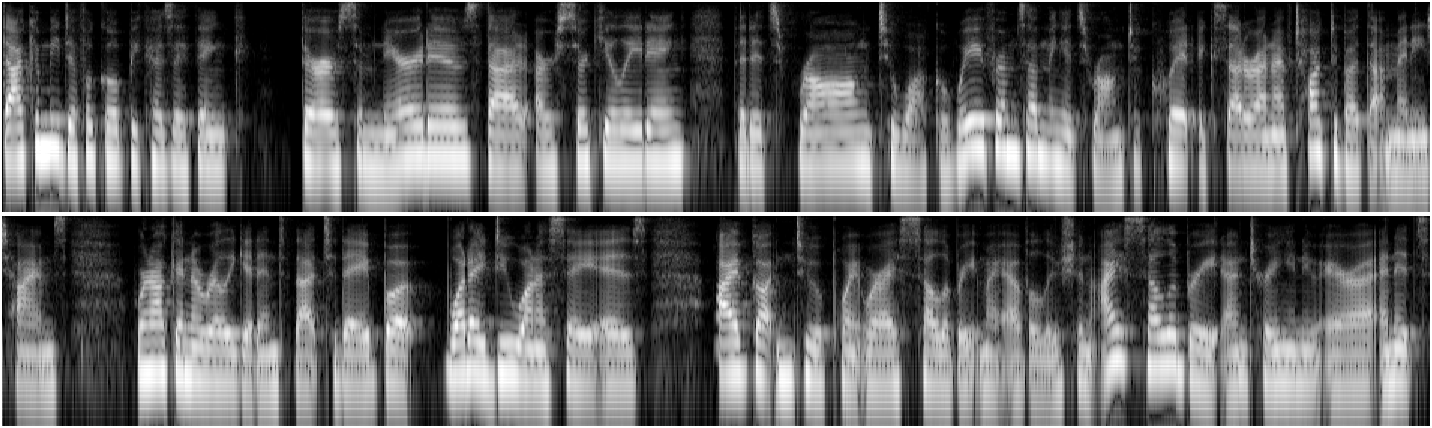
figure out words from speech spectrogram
That can be difficult because I think there are some narratives that are circulating that it's wrong to walk away from something, it's wrong to quit, etc. And I've talked about that many times. We're not going to really get into that today, but what I do want to say is I've gotten to a point where I celebrate my evolution. I celebrate entering a new era, and it's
